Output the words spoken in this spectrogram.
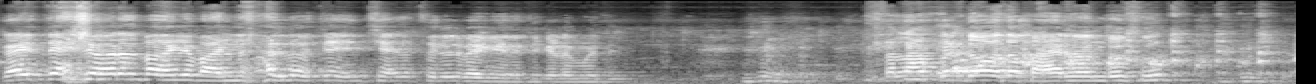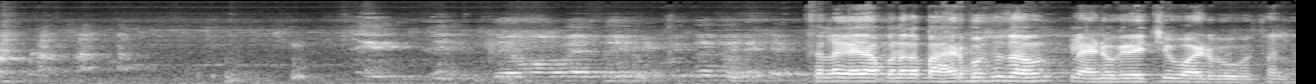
काही नाही त्याच्यावरच बघायचे भांडण झालं होते सुनील भाई गेले तिकडे मध्ये चला आपण जाऊ आता बाहेर जाऊन बसू. चला काय आपण आता बाहेर बसू जाऊन क्लायंट वगैरेची वाट बघू चला.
